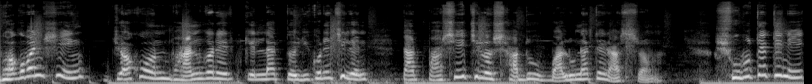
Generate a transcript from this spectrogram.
ভগবান সিং যখন ভানগড়ের কেল্লা তৈরি করেছিলেন, তার পাশেই ছিল সাধু বালুনাথের আশ্রম। শুরুতে তিনি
